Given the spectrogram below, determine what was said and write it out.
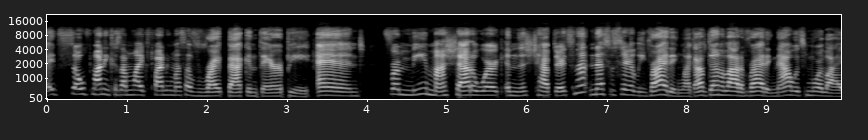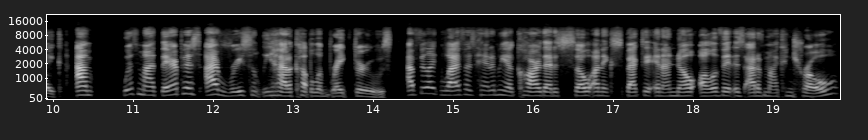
it's so funny because I'm like finding myself right back in therapy. And for me, my shadow work in this chapter, it's not necessarily writing. Like I've done a lot of writing. Now it's more like I'm with my therapist, I've recently had a couple of breakthroughs. I feel like life has handed me a card that is so unexpected, and I know all of it is out of my control.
